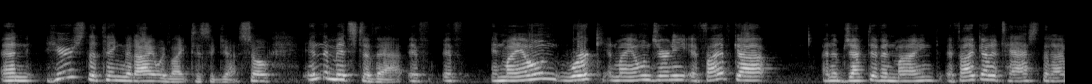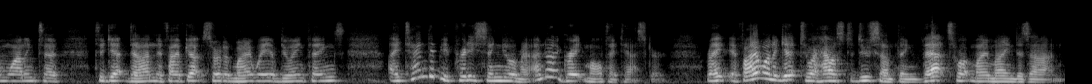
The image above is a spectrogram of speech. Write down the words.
And here's the thing that I would like to suggest. So, in the midst of that, if, if in my own work, in my own journey, if I've got an objective in mind, if I've got a task that I'm wanting to, to get done, if I've got sort of my way of doing things, I tend to be pretty singular. I'm not a great multitasker, right? If I want to get to a house to do something, that's what my mind is on.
